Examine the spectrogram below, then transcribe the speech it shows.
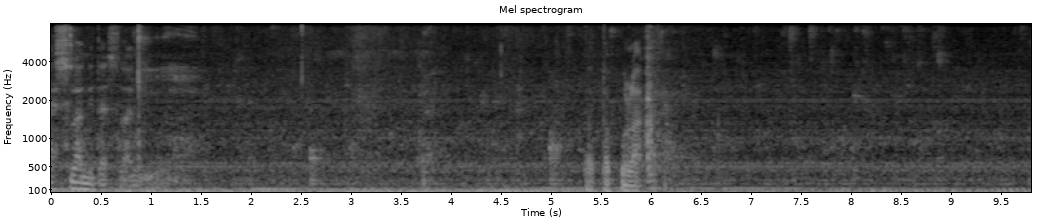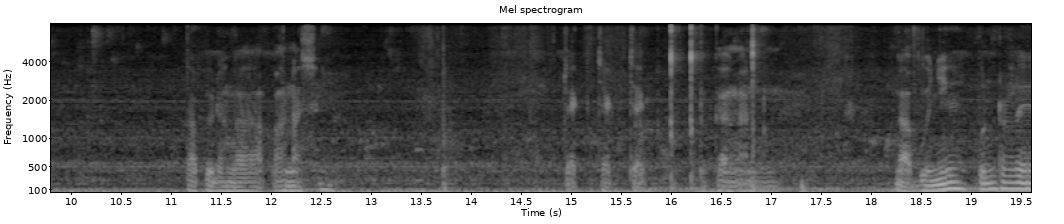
Tes lagi tes lagi. Tetap pula. Tapi udah nggak panas cek cek cek. Tegangan. Nggak bunyi pun relay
